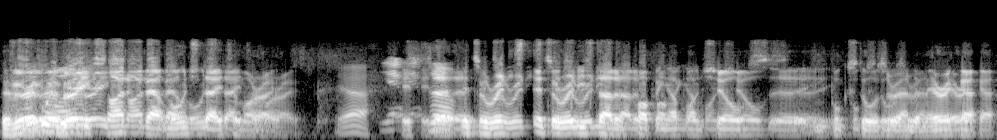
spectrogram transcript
We're very, we're very excited about launch day tomorrow. yeah, It's, uh, it's already it's already started popping up on shelves uh, in bookstores around America,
